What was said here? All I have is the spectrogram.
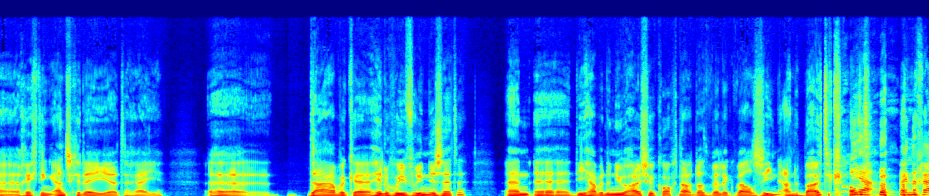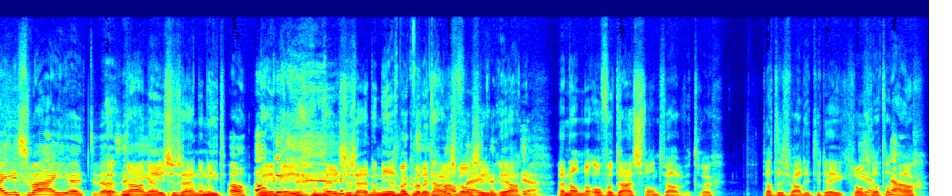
richting Enschede te rijden. Daar heb ik hele goede vrienden zitten. En eh, die hebben een nieuw huis gekocht. Nou, dat wil ik wel zien aan de buitenkant. ja, en dan ga je zwaaien terwijl Eh, ze... nou, nee, ze zijn er niet. Oh, nee, nee, nee, ze zijn er niet eens, maar ik wil het huis wel zien. Ja. En dan eh, over Duitsland wel weer terug. Dat is wel het idee. Ik geloof Ja, dat dat nou, mag.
